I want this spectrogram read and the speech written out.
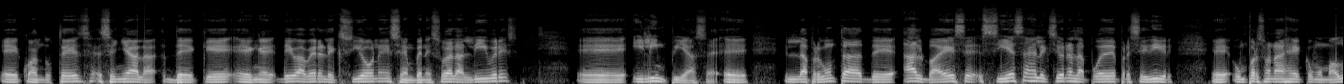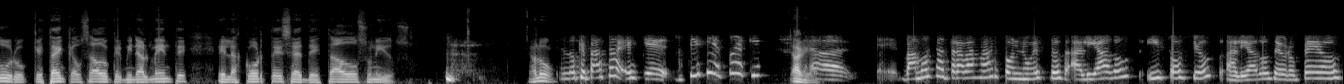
eh, cuando usted señala de que en, eh, debe haber elecciones en Venezuela libres y limpias, la pregunta de Alba es si esas elecciones la puede presidir un personaje como Maduro, que está encausado criminalmente en las Cortes de Estados Unidos. Lo que pasa es que, sí, sí, estoy aquí. Ah, ah, eh, vamos a trabajar con nuestros aliados y socios, aliados europeos,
